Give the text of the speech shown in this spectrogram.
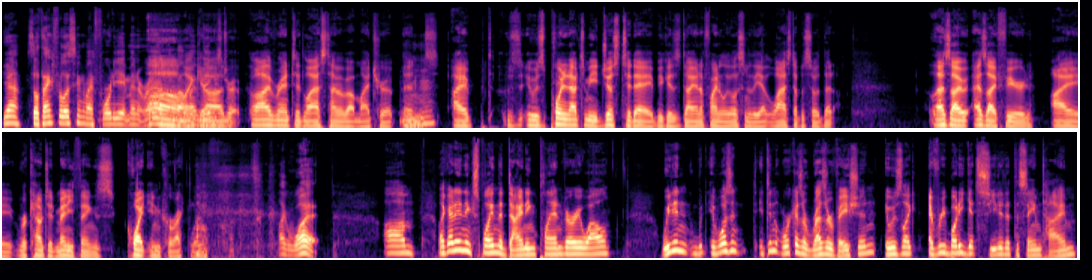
Yeah, so thanks for listening to my 48 minute rant oh about my, my! Vegas trip. Well, I ranted last time about my trip, and Mhm. I it was pointed out to me just today because Diana finally listened to the last episode that, as I as I feared, I recounted many things quite incorrectly. Like what? Um, like I didn't explain the dining plan very well. We didn't. It wasn't. It didn't work as a reservation. It was like everybody gets seated at the same time,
